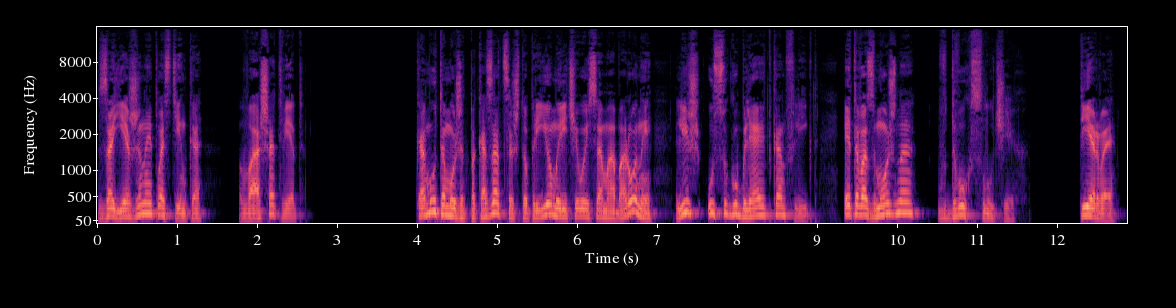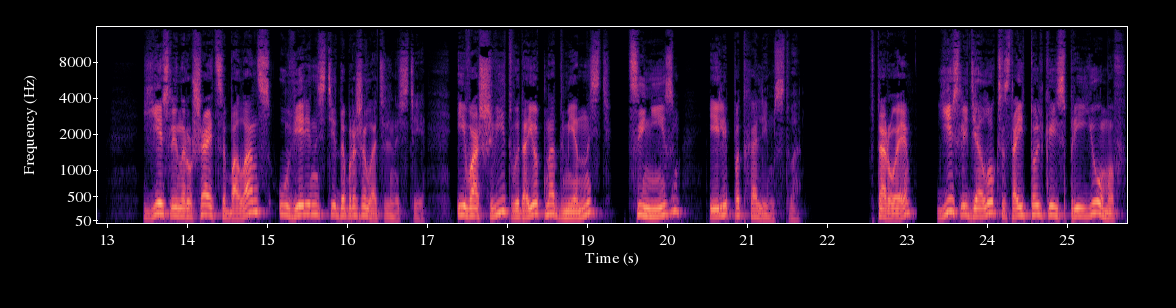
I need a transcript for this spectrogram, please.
«Заезженная пластинка». Ваш ответ. Кому-то может показаться, что приемы речевой самообороны лишь усугубляют конфликт. Это возможно в двух случаях. Первое. Если нарушается баланс уверенности доброжелательности – и ваш вид выдает надменность, цинизм или подхалимство. Второе. Если диалог состоит только из приемов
